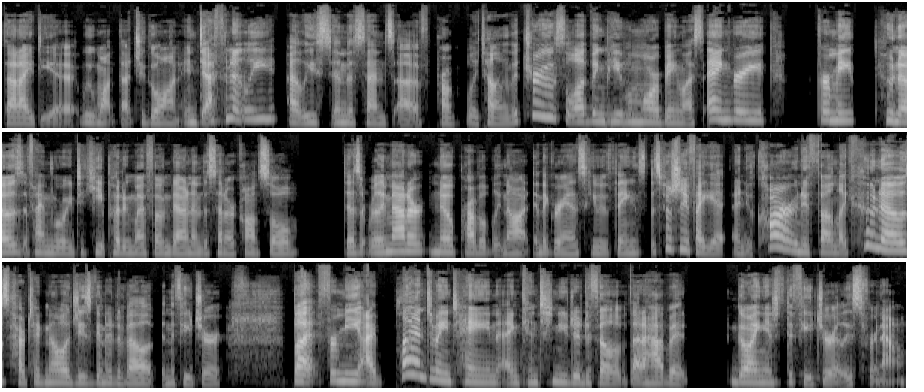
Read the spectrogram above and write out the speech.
that idea, we want that to go on indefinitely, at least in the sense of probably telling the truth, loving people mm-hmm. more, being less angry. For me, who knows if I'm going to keep putting my phone down in the center console does it really matter? No, probably not in the grand scheme of things, especially if I get a new car, a new phone. Like, who knows how technology is going to develop in the future. But for me, I plan to maintain and continue to develop that habit going into the future, at least for now.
